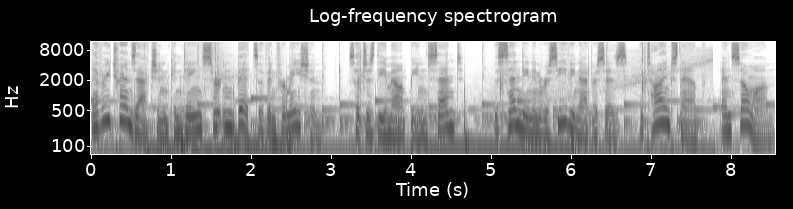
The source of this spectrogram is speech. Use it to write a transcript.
Every transaction contains certain bits of information, such as the amount being sent, the sending and receiving addresses, the timestamp, and so on.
